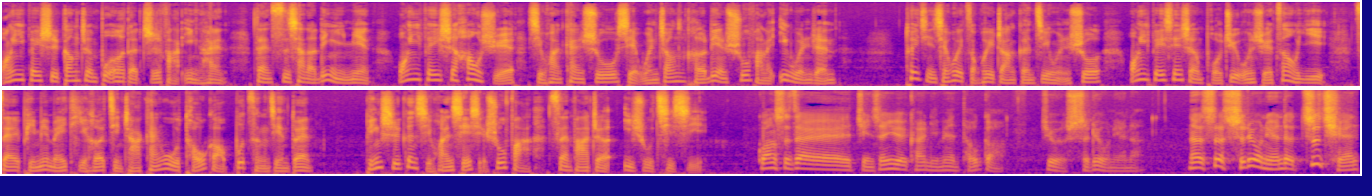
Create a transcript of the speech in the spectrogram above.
王一飞是刚正不阿的执法硬汉，但私下的另一面，王一飞是好学、喜欢看书、写文章和练书法的艺文人。推警协会总会长耿继文说：“王一飞先生颇具文学造诣，在平面媒体和警察刊物投稿不曾间断。平时更喜欢写写书法，散发着艺术气息。光是在《警声月刊》里面投稿就有十六年了。那这十六年的之前，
